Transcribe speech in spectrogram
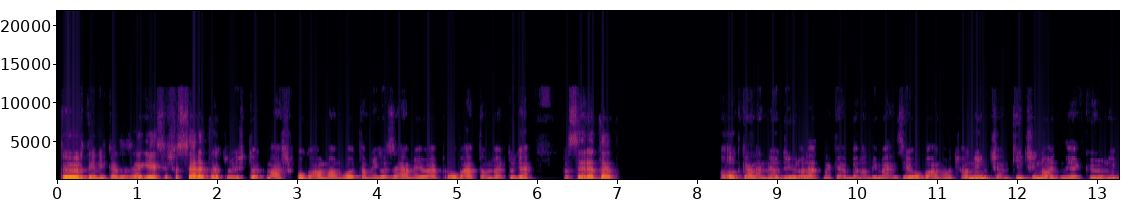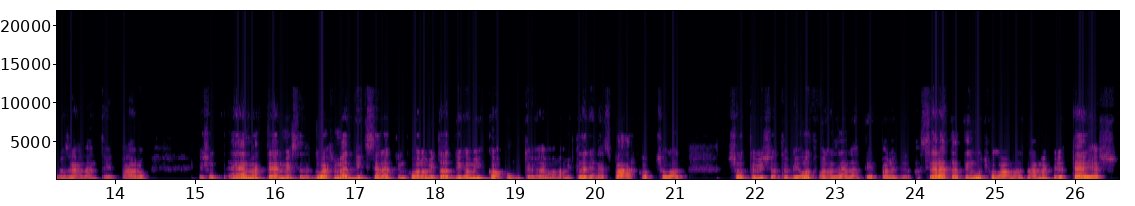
történik ez az egész, és a szeretetről is tök más fogalmam volt, amíg az elmével próbáltam, mert ugye a szeretet, ott kell lenni a gyűlöletnek ebben a dimenzióban, hogyha nincsen kicsi nagy nélkül az ellentétpárok. És ott elmet természetes tudás, meddig szeretünk valamit, addig, amíg kapunk tőle valamit. Legyen ez párkapcsolat, stb. stb. Ott van az ellentétpár. A szeretet, én úgy fogalmaznám meg, hogy a teljes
